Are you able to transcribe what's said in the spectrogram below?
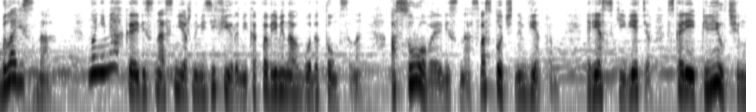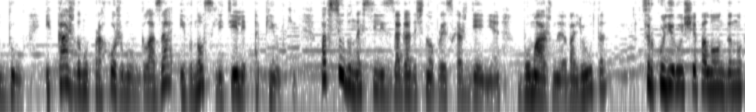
Была весна, но не мягкая весна с нежными зефирами, как во временах года Томпсона, а суровая весна с восточным ветром. Резкий ветер скорее пилил, чем дул, и каждому прохожему в глаза и в нос летели опилки. Повсюду носились загадочного происхождения бумажная валюта, циркулирующая по Лондону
